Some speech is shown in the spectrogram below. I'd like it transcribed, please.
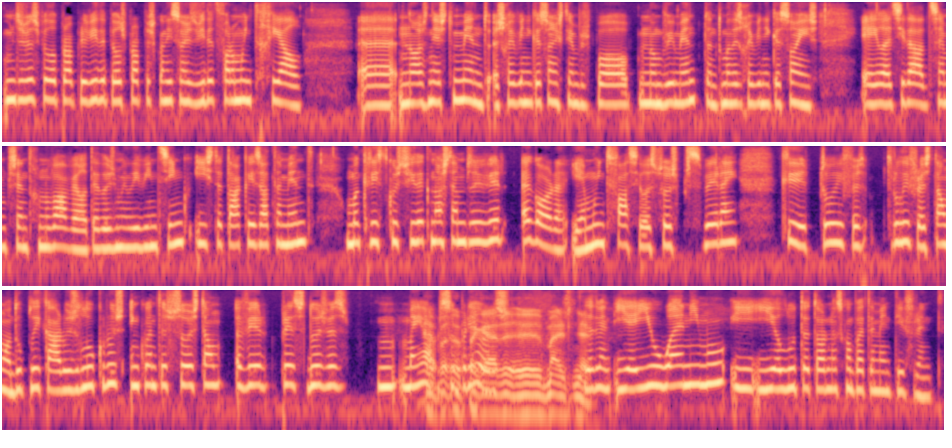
muitas vezes pela própria vida, pelas próprias condições de vida de forma muito real. Uh, nós, neste momento, as reivindicações que temos o, no movimento, portanto, uma das reivindicações é a eletricidade 100% renovável até 2025 e isto ataca exatamente uma crise de custo de vida que nós estamos a viver agora. E é muito fácil as pessoas perceberem que petrolíferas, petrolíferas estão a duplicar os lucros enquanto as pessoas estão a ver preços duas vezes maior, a, superiores. A pagar, uh, mais dinheiro. Exatamente. E aí o ânimo e, e a luta torna-se completamente diferente.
